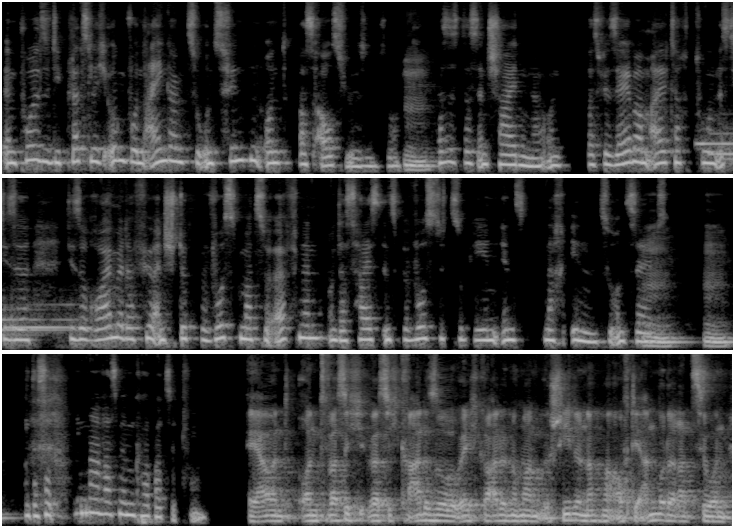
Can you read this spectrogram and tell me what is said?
Impulse, die plötzlich irgendwo einen Eingang zu uns finden und was auslösen. So. Mhm. Das ist das Entscheidende. Und was wir selber im Alltag tun, ist diese, diese Räume dafür ein Stück bewusst mal zu öffnen. Und das heißt, ins Bewusste zu gehen, ins nach innen, zu uns selbst. Mhm. Mhm. Und das hat immer was mit dem Körper zu tun. Ja, und, und was ich, was ich gerade so, ich gerade nochmal schiele nochmal auf die Anmoderation.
